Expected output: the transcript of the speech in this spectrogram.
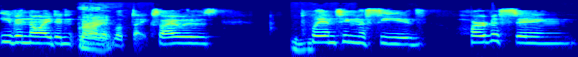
even though I didn't know what it looked like. So I was Mhm. planting the seeds, harvesting,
